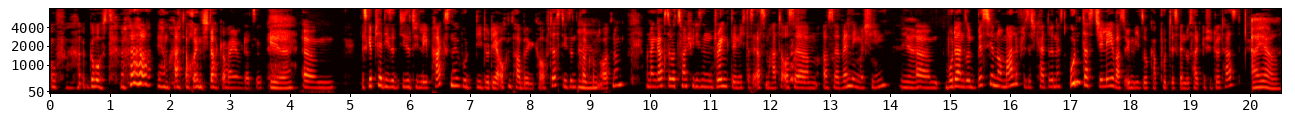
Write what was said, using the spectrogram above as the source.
uff, Ghost. er hat auch eine starke Meinung dazu. Ja. Ähm, es gibt ja diese, diese Gelee-Packs, ne, wo, die du dir auch ein paar Mal gekauft hast, die sind vollkommen Mhm. in Ordnung. Und dann gab es aber zum Beispiel diesen Drink, den ich das erste Mal hatte, aus der, aus der Vending Machine, Ja. ähm, wo dann so ein bisschen normale Flüssigkeit drin ist und das Gelee, was irgendwie so kaputt ist, wenn du es halt geschüttelt hast. ah ja.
